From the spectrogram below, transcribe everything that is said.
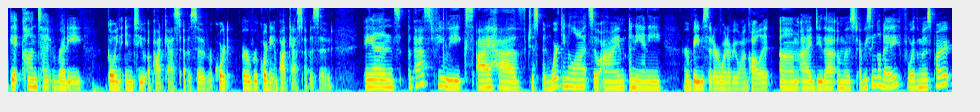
get content ready going into a podcast episode record or recording a podcast episode. And the past few weeks I have just been working a lot, so I'm a nanny or babysitter, whatever you want to call it. Um, I do that almost every single day for the most part.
